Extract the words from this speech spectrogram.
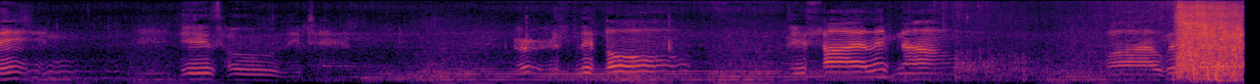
in his holy tent. Earthly thoughts be silent now, while with reverence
